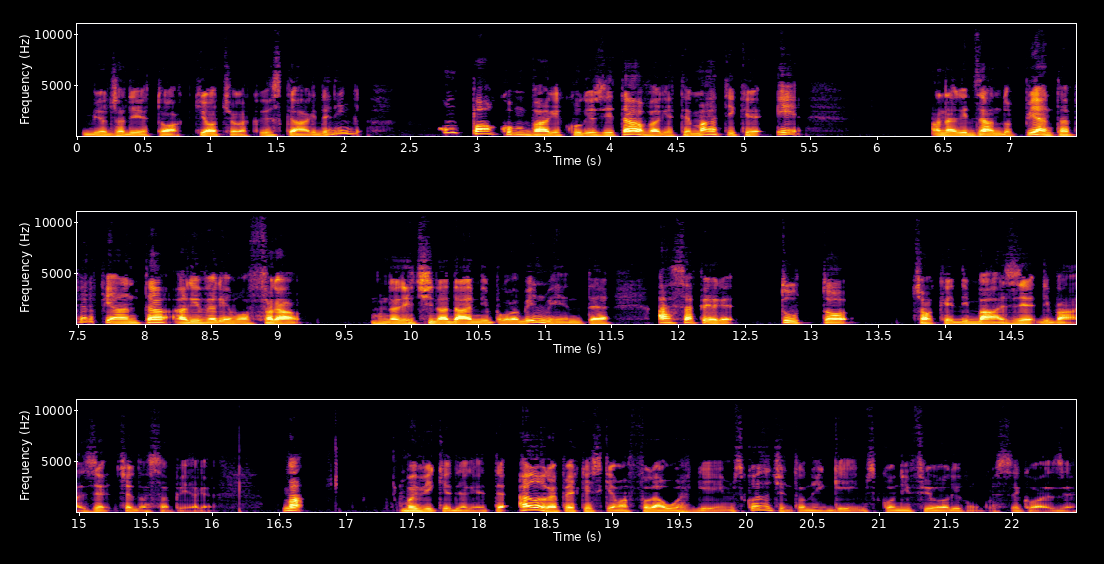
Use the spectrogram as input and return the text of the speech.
vi ho già detto a chiocciola Chris Gardening, un po' con varie curiosità, varie tematiche e analizzando pianta per pianta, arriveremo fra una decina d'anni probabilmente a sapere tutto ciò che di base, di base c'è da sapere. Ma voi vi chiederete, allora perché si chiama Flower Games? Cosa c'entrano i games con i fiori, con queste cose?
